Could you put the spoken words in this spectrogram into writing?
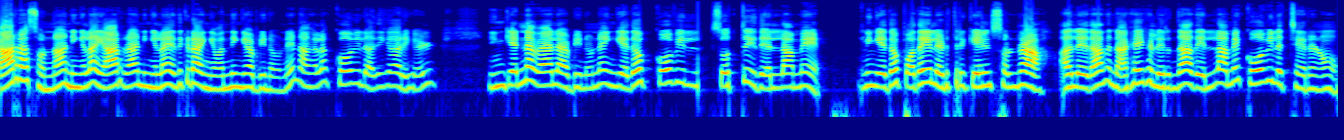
யாரா சொன்னால் நீங்களாம் யாரா நீங்களாம் எதுக்குடா இங்கே வந்தீங்க? அப்படின்னோடனே நாங்களாம் கோவில் அதிகாரிகள். இங்கே என்ன வேலை? அப்படின்னோடனே இங்கே ஏதோ கோவில் சொத்து இது எல்லாமே. நீங்கள் ஏதோ புதையல் எடுத்திருக்கேன்னு சொல்கிறா அதில் ஏதாவது நகைகள் இருந்தால் அது எல்லாமே கோவிலை சேரணும்.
